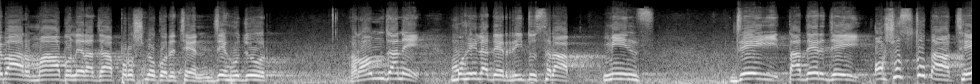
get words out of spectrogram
এবার মা বোনেরা যা প্রশ্ন করেছেন, যে হুজুর, রমজানে মহিলাদের ঋতুস্রাব মিন্স যেই, তাদের যেই অসুস্থতা আছে,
